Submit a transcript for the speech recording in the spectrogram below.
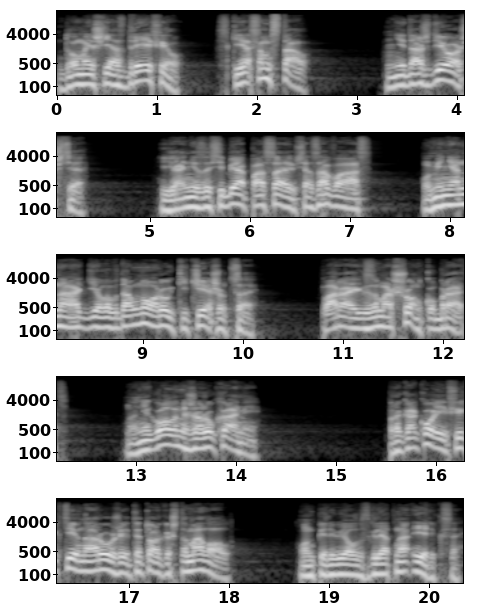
«Думаешь, я сдрефил? С кесом стал? Не дождешься!» «Я не за себя опасаюсь, а за вас. У меня на агилов давно руки чешутся. Пора их за мошонку брать. Но не голыми же руками». «Про какое эффективное оружие ты только что молол?» Он перевел взгляд на Эрикса.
